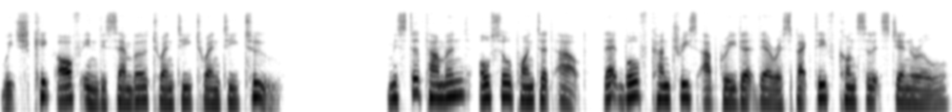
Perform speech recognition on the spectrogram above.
which kicked off in December 2022. Mr. Tharman also pointed out that both countries upgraded their respective consulates general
